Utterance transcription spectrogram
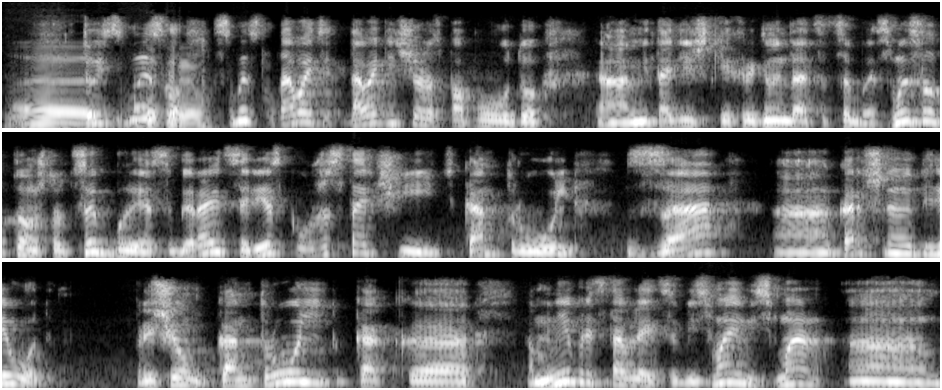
Э, То есть смысл, смысл давайте, давайте еще раз по поводу а, методических рекомендаций ЦБ. Смысл в том, что ЦБ собирается резко ужесточить контроль за а, карточными переводами. Причем контроль, как э, мне представляется, весьма и весьма э,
